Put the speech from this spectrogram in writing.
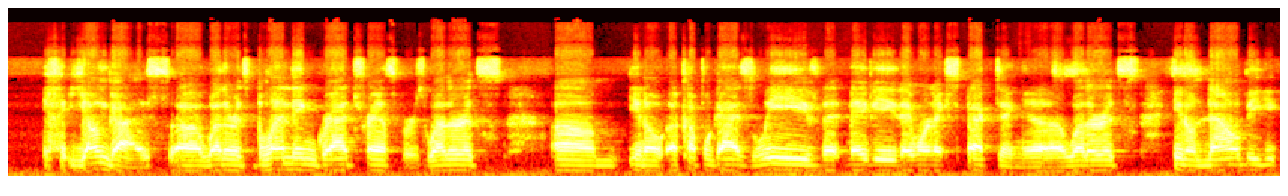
young guys, uh, whether it's blending grad transfers, whether it's um, you know a couple guys leave that maybe they weren't expecting, uh, whether it's you know now be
